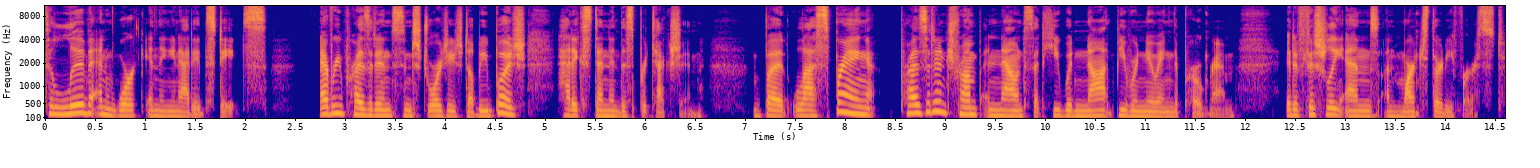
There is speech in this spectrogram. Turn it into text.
to live and work in the United States. Every president since George H.W. Bush had extended this protection. But last spring, President Trump announced that he would not be renewing the program. It officially ends on March 31st.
